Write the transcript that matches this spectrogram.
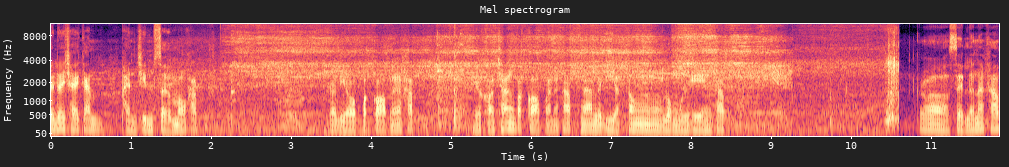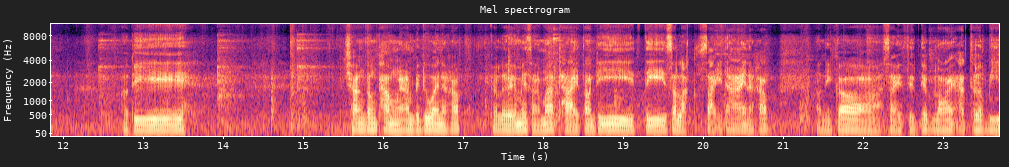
ยด้วยใช้การแผ่นชิมเสริมเอาครับ ก็เดี๋ยวประกอบนะครับ เดี๋ยวขอช่างประกอบก่อนนะครับ งานละเอียดต้องลงมือเองครับ ก็เสร็จแล้วนะครับพอดีช่างต้องทำงานไปด้วยนะครับ ก็เลยไม่สามารถถ่ายตอนที่ตีสลักใส่ได้นะครับ ตอนนี้ก็ใส่เสร็จเรียบร้อยอัดระบี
